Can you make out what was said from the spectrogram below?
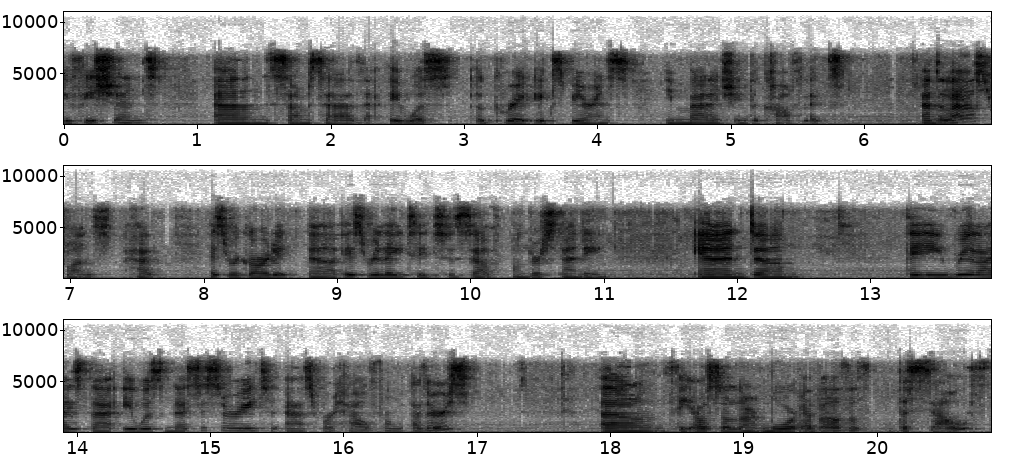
efficient, and some said that it was a great experience in managing the conflicts. And the last one is regarded uh, is related to self-understanding, and um, they realized that it was necessary to ask for help from others. Um, they also learned more about the, the self,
